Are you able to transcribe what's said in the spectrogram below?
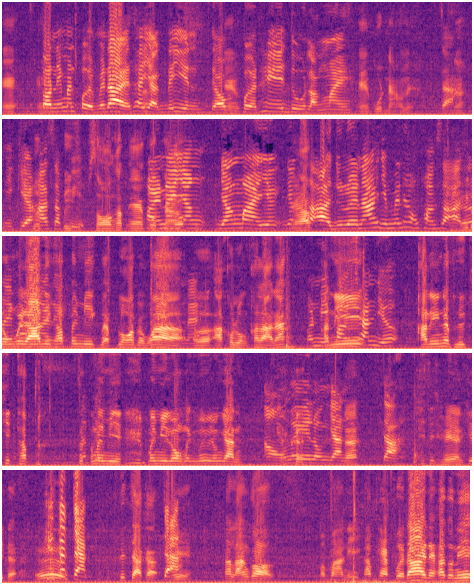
แอร์แอร์ตอนนี้มันเปิดไม่ได้ ถ้าอยากได้ยินเดี๋ยวแอร์ เปิดให้ดูหลังไมค์แอร์โคตรหนาวเลยจ้ะนะมีเกียร์ห้ารถสปีดสองครับแอร์โคภาตยรในหนาว ยังยังใหม่ยังยังนะครับ สะอาดอยู่เลยนะ ยังไม่ได้ทำความสะอาดในอะไรดงเวลานี่ครับมกไม่มีแบบรอยแบบว่าเห็นไหมเอออัคลงคลานะมันมีอัฟังก์ชันเยอะ คันนี้นับถือคิดครับนับถือไม่มีไม่มีลงไม่มีลงยัน เอาไม่มีลงยันนะ จ้ะคิดเฉยๆอย่างคิดอะเออคิดจะจักร คิดจักรอะจ้ะ นี่ข้างหลังก็ ประมาณนี้ครับแขกเปิดได้นะครับตัวนี้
